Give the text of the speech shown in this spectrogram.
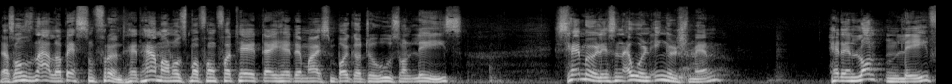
Das ist unseren allerbesten Freund. Hat Hermann uns mal von vertellt, der hat den meisten Beuger zu Hus und Lies. Samuel ist ein aulen Englishman, hat in London lebt,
